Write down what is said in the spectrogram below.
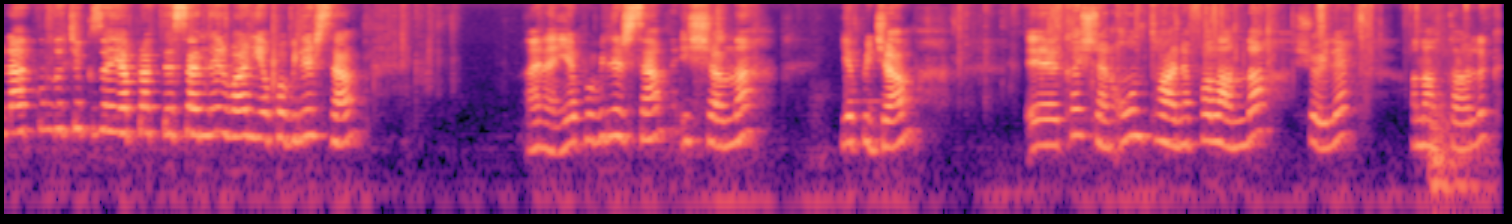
Böyle aklımda çok güzel yaprak desenleri var. Yapabilirsem aynen yapabilirsem inşallah yapacağım. Ee, kaç tane? 10 tane falan da şöyle anahtarlık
